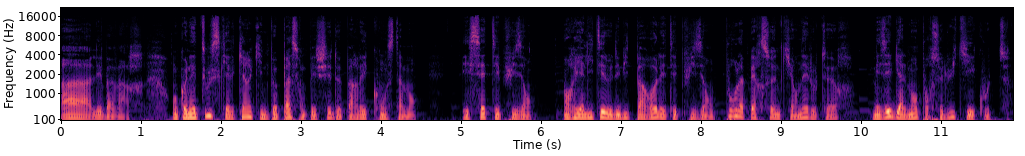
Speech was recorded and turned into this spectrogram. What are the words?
Ah, les bavards. On connaît tous quelqu'un qui ne peut pas s'empêcher de parler constamment. Et c'est épuisant. En réalité, le débit de parole est épuisant pour la personne qui en est l'auteur, mais également pour celui qui écoute.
